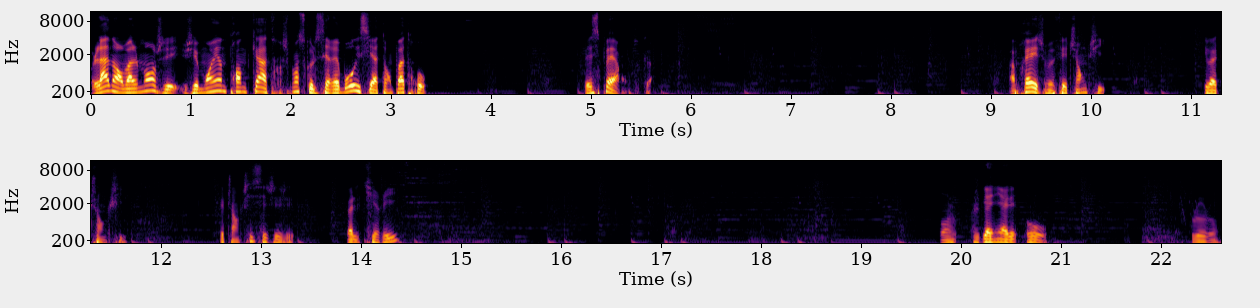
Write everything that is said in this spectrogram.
là, normalement, j'ai moyen de prendre 4. Je pense que le Cerebro, il s'y attend pas trop. J'espère, en tout cas. Après, je me fais Chang-Chi. Il va Chang-Chi? Chang-Chi, c'est GG. Valkyrie. Bon, je gagne aller. Oh. Oh lolo.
